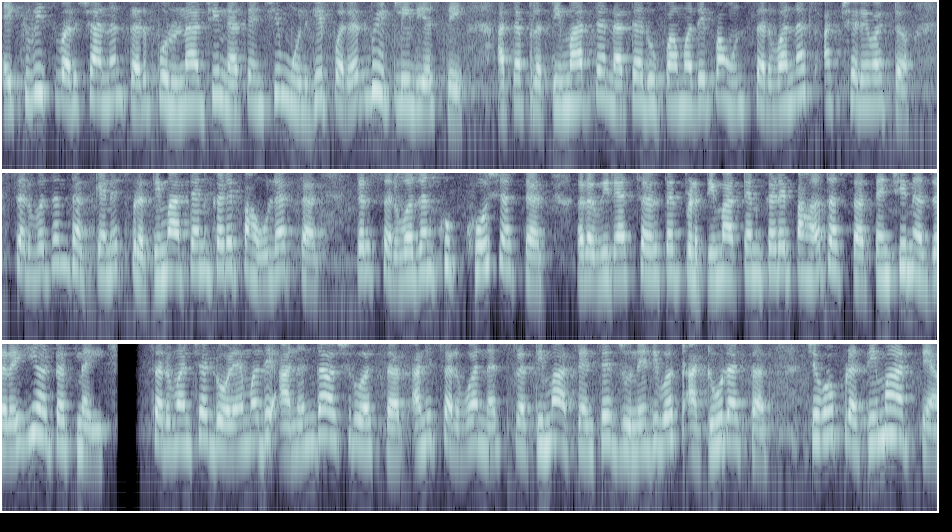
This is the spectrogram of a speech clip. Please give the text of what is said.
एकवीस वर्षानंतर पूर्णाजींना त्यांची मुलगी परत भेटलेली असते. आता प्रतिमात्यांना त्या रूपामध्ये पाहून सर्वांनाच आश्चर्य वाटतं. सर्वजण धक्क्यानेच प्रतिमात्यांकडे पाहू लागतात. तर सर्वजण खूप खुश असतात. रविराज सर तर प्रतिमात्यांकडे पाहत असतात. त्यांची नजरही हटत नाही. सर्वांच्या डोळ्यामध्ये आनंद अश्रू असतात आणि सर्वांनाच प्रतिमा आत्यांचे जुने दिवस आठवू लागतात. जेव्हा प्रतिमा आत्या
